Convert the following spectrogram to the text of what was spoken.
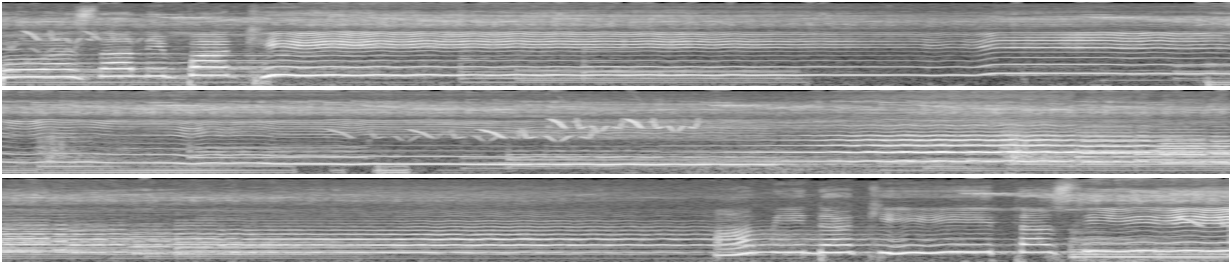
ছোয়াশানি পাখি। আমি ডাকি তাসি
